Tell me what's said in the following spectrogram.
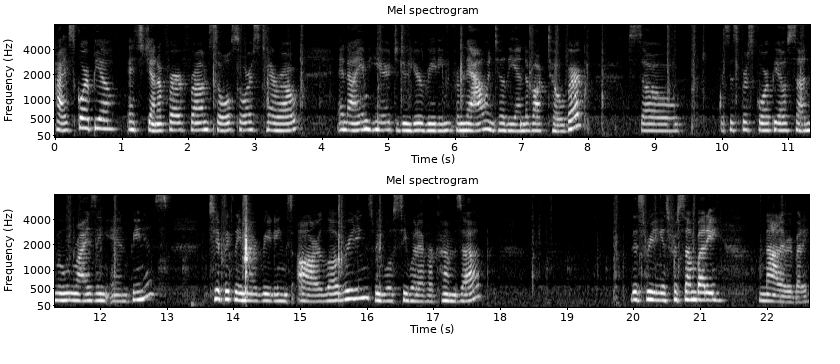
Hi, Scorpio. It's Jennifer from Soul Source Tarot, and I am here to do your reading from now until the end of October. So, this is for Scorpio, Sun, Moon, Rising, and Venus. Typically, my readings are love readings. We will see whatever comes up. This reading is for somebody, not everybody.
